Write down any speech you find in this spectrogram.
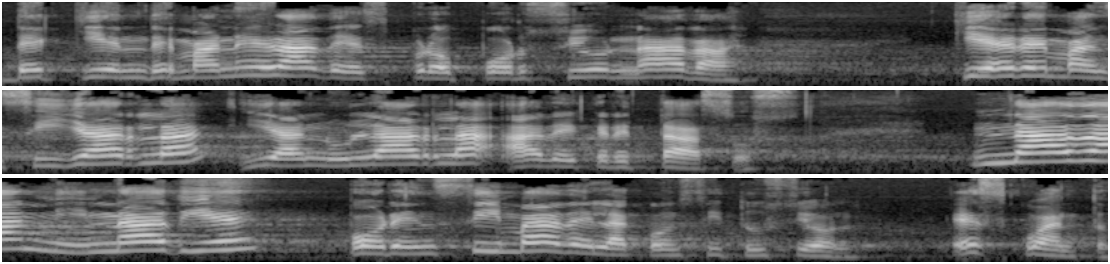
de quien de manera desproporcionada quiere mancillarla y anularla a decretazos. Nada ni nadie por encima de la Constitución. Es cuanto.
